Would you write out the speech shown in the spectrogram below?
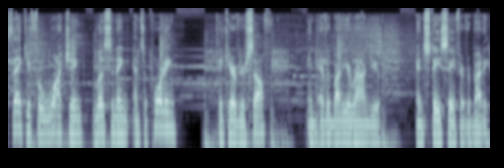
thank you for watching, listening, and supporting. Take care of yourself and everybody around you, and stay safe, everybody.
